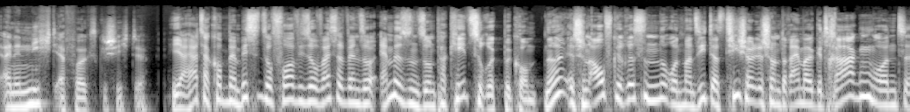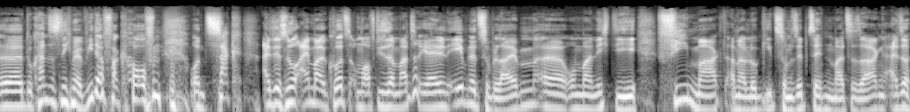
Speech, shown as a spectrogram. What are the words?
eine Nicht-Erfolgsgeschichte. Ja, Hertha kommt mir ein bisschen so vor, wie so, weißt du, wenn so Amazon so ein Paket zurückbekommt, ne? Ist schon aufgerissen und man sieht, das T-Shirt ist schon dreimal getragen und äh, du kannst es nicht mehr wiederverkaufen und zack, also jetzt nur einmal kurz, um auf dieser materiellen Ebene zu bleiben, äh, um mal nicht die Viehmarkt-Analogie zum 17. Mal zu sagen. Also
